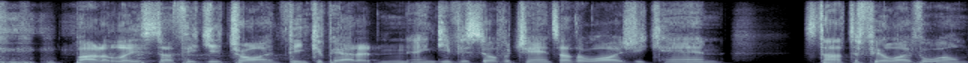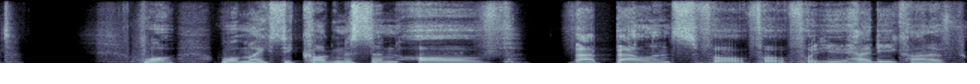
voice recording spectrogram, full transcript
but at least I think you try and think about it and, and give yourself a chance. Otherwise, you can start to feel overwhelmed. what what makes you cognizant of that balance for, for, for you? How do you kind of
